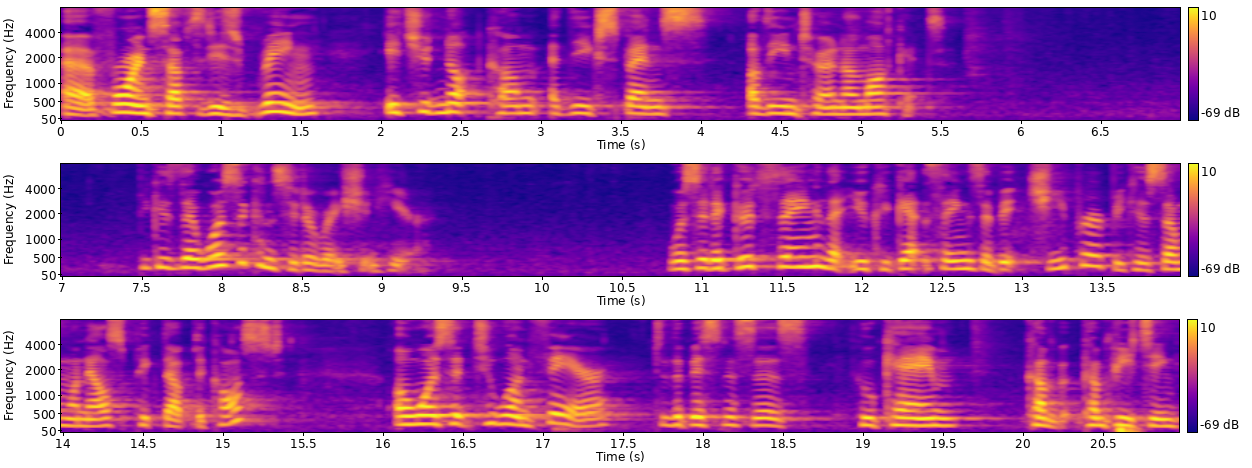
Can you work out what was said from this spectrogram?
uh, foreign subsidies bring, it should not come at the expense of the internal market. Because there was a consideration here. Was it a good thing that you could get things a bit cheaper because someone else picked up the cost? Or was it too unfair to the businesses who came com- competing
